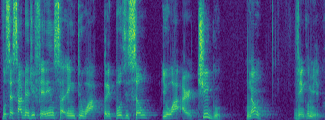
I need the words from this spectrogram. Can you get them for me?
Você sabe a diferença entre o a preposição e o a artigo? Não? Vem comigo.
